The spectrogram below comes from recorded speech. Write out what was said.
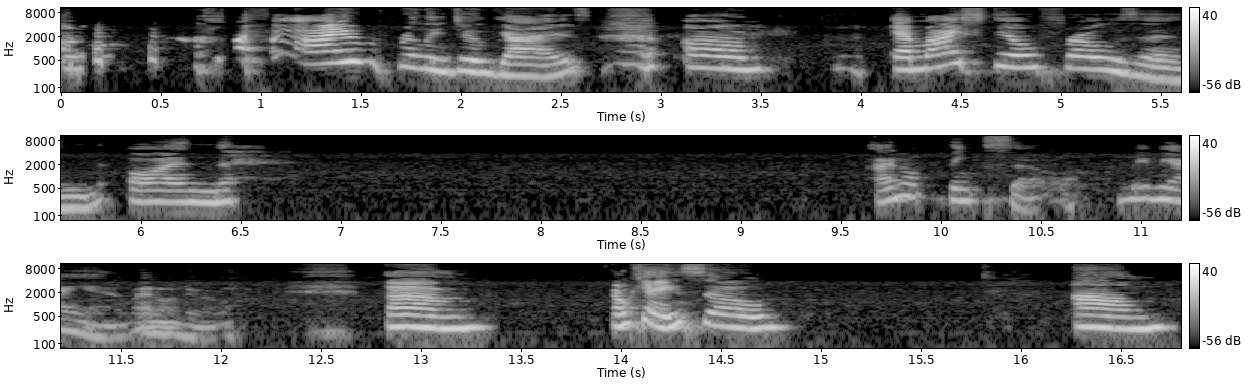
Um, I really do, guys. Um, am I still frozen on? I don't think so. Maybe I am. I don't know. Um, okay, so um,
